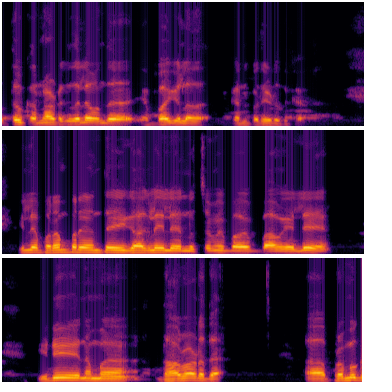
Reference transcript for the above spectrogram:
ಉತ್ತರ ಕರ್ನಾಟಕದಲ್ಲೇ ಒಂದು ಹೆಬ್ಬಾಗಿಲ್ಲ ಗಣಪತಿ ಇಡೋದಕ್ಕೆ. ಇಲ್ಲೇ ಪರಂಪರೆ ಅಂತ ಈಗಾಗಲೇ ಇಲ್ಲಿ ನುಚ್ಚಮ್ಮಿ ಬಾವಿಯಲ್ಲಿ ಇಡೀ ನಮ್ಮ ಧಾರವಾಡದ ಪ್ರಮುಖ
